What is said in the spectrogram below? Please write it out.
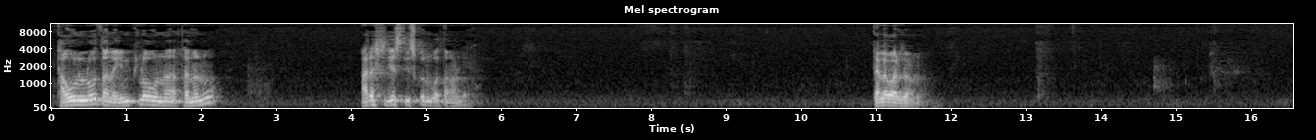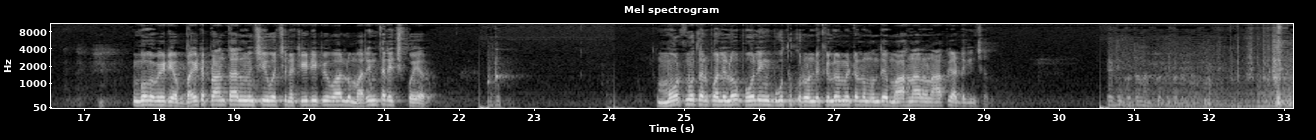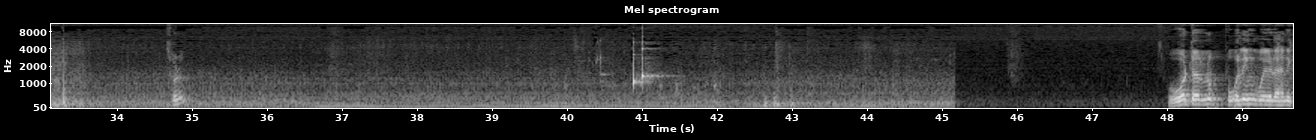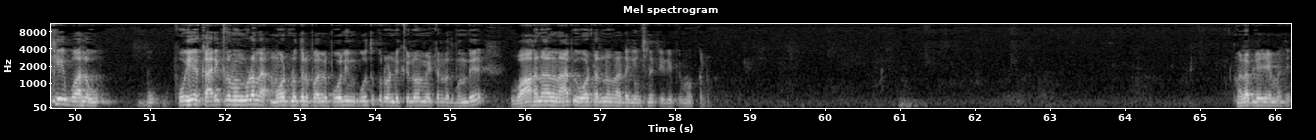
టౌన్లో తన ఇంట్లో ఉన్న తనను అరెస్ట్ చేసి తీసుకొని పోతా ఉన్నారు. తెల్లవారుజామున. ఇంకొక వీడియో బయట ప్రాంతాల నుంచి వచ్చిన టీడీపీ వాళ్ళు మరింత రెచ్చిపోయారు. మోట్నూతలపల్లిలో పోలింగ్ బూత్కు రెండు కిలోమీటర్ల ముందే వాహనాలను ఆపి అడ్డగించారు. చూడు. ఓటర్లు పోలింగ్ పోయడానికి వాళ్ళ పోయే కార్యక్రమం కూడా మోటనూతలపల్లి పోలింగ్ బూత్కు రెండు కిలోమీటర్ల ముందే వాహనాలను ఆపి ఓటర్లను అడ్డగించిన టీడీపీ మొక్కలు. మళ్ళా ప్లే చేయమది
